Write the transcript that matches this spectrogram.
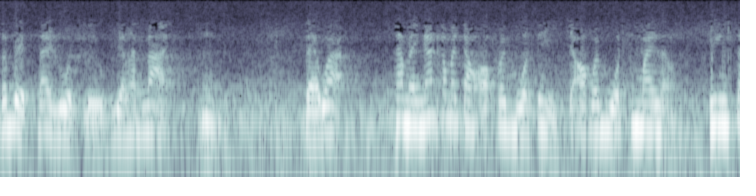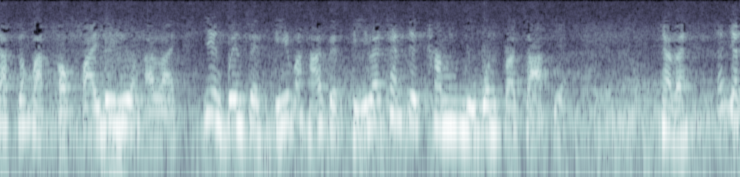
สำเร็จได้รวดเร็วอย่างนั้นได้อืแต่ว่าถ้าไม่งั้นก็ไม่ต้องออกไปบวชนี่ จะออกไปบวชทำไมเหรอ ทิ้งทรัพย์สมบัติออกไปด้วยเรื่องอะไร ยิ่งเป็นเศรษฐีมหาเศรษฐีแล้วฉันจะทำอยู่บนปราสาทเนี่ยใช่ไหมฉันจะ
